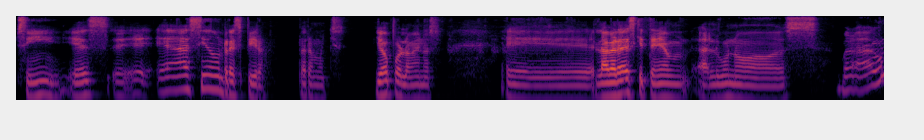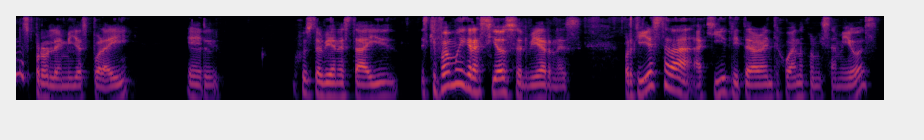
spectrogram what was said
Sí, es, eh, eh, ha sido un respiro para muchos, yo por lo menos. Eh, la verdad es que tenía algunos, bueno, algunos problemillas por ahí. El justo el viernes está ahí. Es que fue muy gracioso el viernes, porque yo estaba aquí literalmente jugando con mis amigos,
